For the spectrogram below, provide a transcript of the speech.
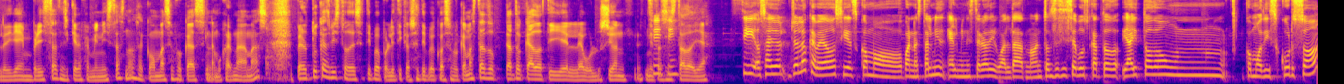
le diría, embristas, ni siquiera feministas, ¿no? O sea, como más enfocadas en la mujer nada más. Pero tú qué has visto de ese tipo de políticas, ese tipo de cosas, porque además te ha, to- te ha tocado a ti la evolución mientras sí. has estado allá. Sí, o sea, yo, yo lo que veo sí es como, bueno, está el, el Ministerio de Igualdad, ¿no? Entonces sí se busca todo, y hay todo un como discurso,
